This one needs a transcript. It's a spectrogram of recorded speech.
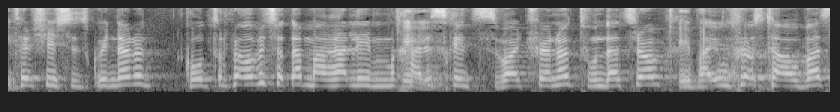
ეცერში ისიც გვინდა რომ გულწრფელობით ცოტა მაღალი ხარისხიც ვაჩვენოთ, თუნდაც რომ აი უფროს თაობას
